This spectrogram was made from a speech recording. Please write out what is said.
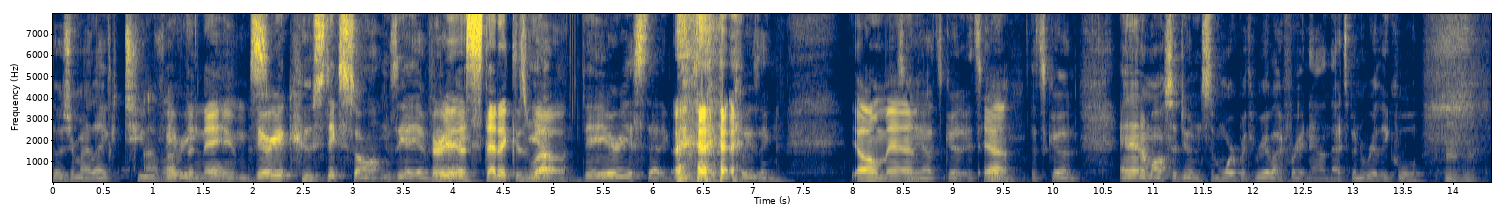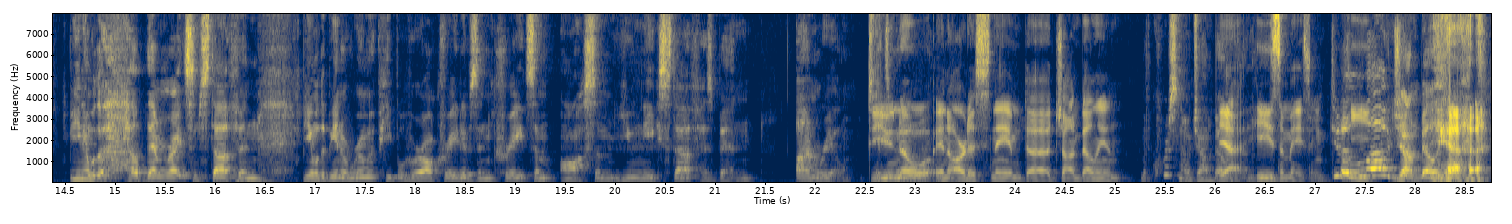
those are my like two I very names. very acoustic songs yeah yeah very aesthetic as yeah, well. very aesthetic very pleasing Oh So man. yeah, it's good. It's Yeah. good. It's good. And then I'm also doing some work with Real Life right now, and that's been really cool. Mm-hmm. Being able to help them write some stuff and being able to be in a room with people who are all creatives and create some awesome, unique stuff has been unreal. Do It's you know an artist named uh, Jon Bellion? Of course, I know Jon Bellion. Yeah, he's amazing. Dude, I He- love Jon Bellion. Yeah.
